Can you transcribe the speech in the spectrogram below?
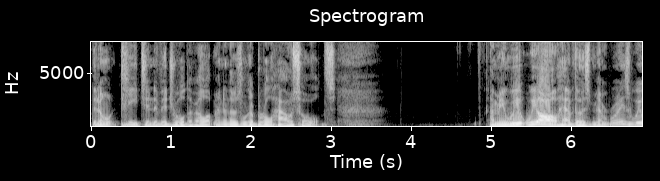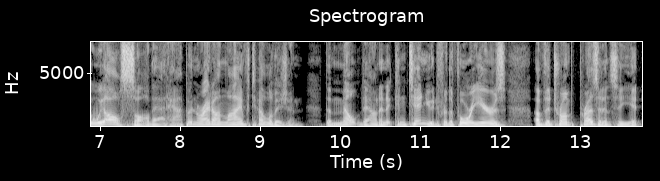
They don't teach individual development in those liberal households. I mean, we, we all have those memories. We, we all saw that happen right on live television the meltdown, and it continued for the four years of the Trump presidency. It,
